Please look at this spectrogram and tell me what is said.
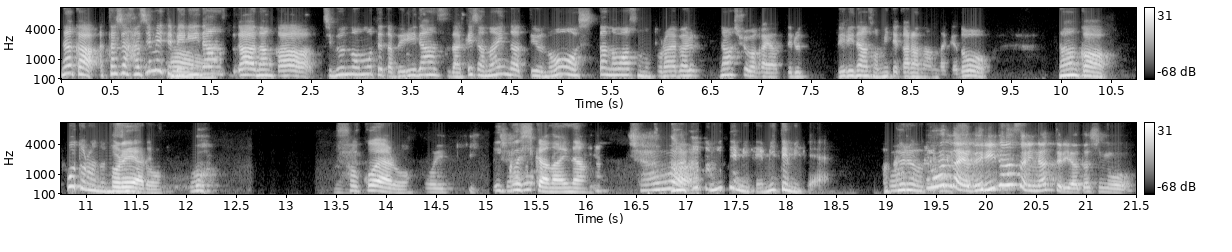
なんか私初めてベリーダンスがなんか自分の思ってたベリーダンスだけじゃないんだっていうのを知ったのはそのトライバルナッシュアがやってるベリーダンスを見てからなんだけどなんかポートランドにそれやろおそこやろもうい行くしかないな行っちゃうわあちょっ。と見てみて見てみてわかるわかる。なんだよ、ベリーダンサーになってるよ、私も。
